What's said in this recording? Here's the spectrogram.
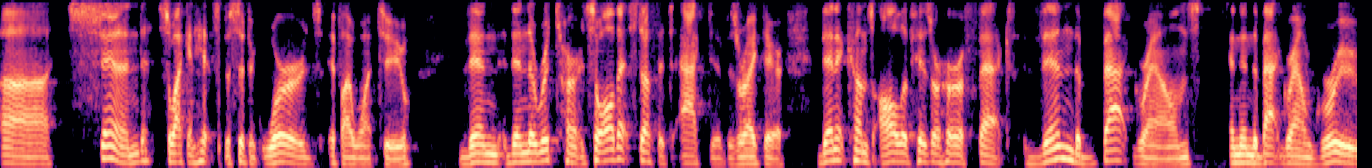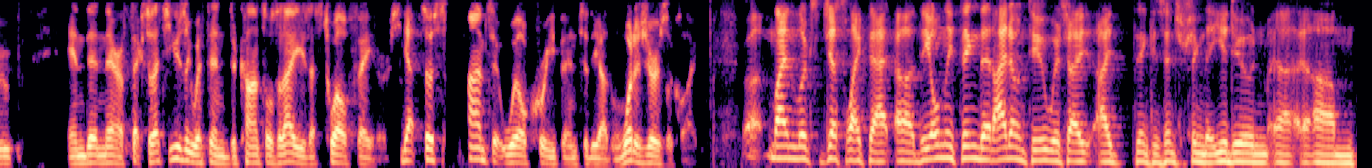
Uh, send so I can hit specific words if I want to. Then then the return. So all that stuff that's active is right there. Then it comes all of his or her effects. Then the backgrounds and then the background group and then their effects. So that's usually within the consoles that I use. That's 12 faders. Yep. So sometimes it will creep into the other one. What does yours look like? Uh, mine looks just like that. Uh, the only thing that I don't do, which I, I think is interesting that you do, and uh, um,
